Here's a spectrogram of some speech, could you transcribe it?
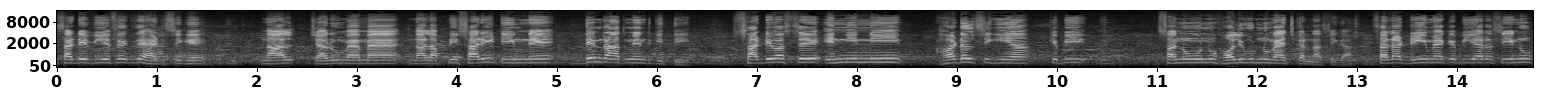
ਸਾਡੇ VFX ਦੇ ਹੈੱਡ ਸੀਗੇ। ਨਾਲ ਚਾਰੂ ਮੈਂ ਮੈਂ ਨਾਲ ਆਪਣੀ ਸਾਰੀ ਟੀਮ ਨੇ ਦਿਨ ਰਾਤ ਮਿਹਨਤ ਕੀਤੀ। ਸਾਡੇ ਵਾਸਤੇ ਇੰਨੀ ਇੰਨੀ ਹਰਡਲ ਸੀਗੀਆਂ ਕਿ ਵੀ ਸਾਨੂੰ ਉਹਨੂੰ ਹਾਲੀਵੁੱਡ ਨੂੰ ਮੈਚ ਕਰਨਾ ਸੀਗਾ। ਸਾਡਾ ਡ੍ਰੀਮ ਹੈ ਕਿ ਵੀ ਯਾਰ ਅਸੀਂ ਇਹਨੂੰ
